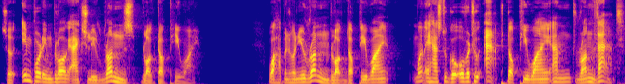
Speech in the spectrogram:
So importing blog actually runs blog.py. What happens when you run blog.py? Well, it has to go over to app.py and run that.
